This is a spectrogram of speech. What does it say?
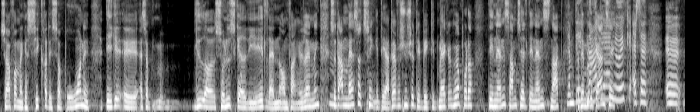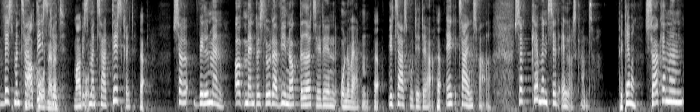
sørge for, at man kan sikre det, så brugerne ikke øh, altså, lider sundhedsskadelige i et eller andet omfang. Et eller andet, ikke? Mm. Så der er masser af ting her. Derfor synes jeg, det er vigtigt. Men jeg kan høre på dig, det er en anden samtale, det er en anden snak. Jamen det, og den vil nej, du gerne det er tage. jo ikke. Altså, øh, hvis man tager det skridt, hvis man tager det skridt, Ja. så vil man, og man beslutter, at vi er nok bedre til det end underverdenen. Ja. Vi tager sgu det der, Ja. ikke? tager ansvaret. Så kan man sætte aldersgrænser. Det kan man. Så kan man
